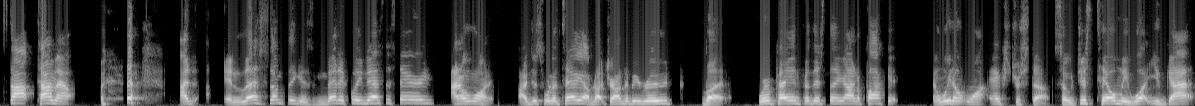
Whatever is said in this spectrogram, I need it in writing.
stop, time out. I, unless something is medically necessary, I don't want it. I just want to tell you, I'm not trying to be rude, but we're paying for this thing out of pocket and we don't want extra stuff. So just tell me what you've got,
